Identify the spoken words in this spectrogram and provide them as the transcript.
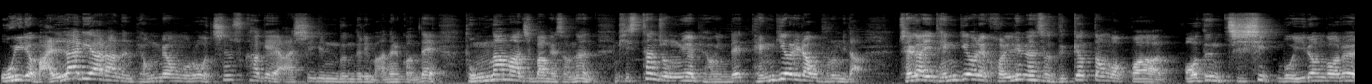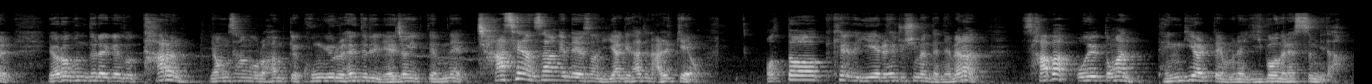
오히려 말라리아라는 병명으로 친숙하게 아시는 분들이 많을 건데 동남아 지방에서는 비슷한 종류의 병인데 뎅기열이라고 부릅니다. 제가 이 댕기열에 걸리면서 느꼈던 것과 얻은 지식 뭐 이런 거를 여러분들에게도 다른 영상으로 함께 공유를 해드릴 예정이기 때문에 자세한 사항에 대해서는 이야기를 하진 않을게요. 어떻게 이해를 해주시면 되냐면은 4박 5일 동안 댕기열 때문에 입원을 했습니다.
